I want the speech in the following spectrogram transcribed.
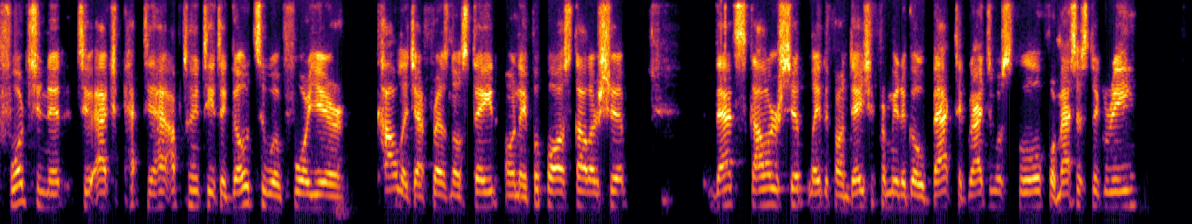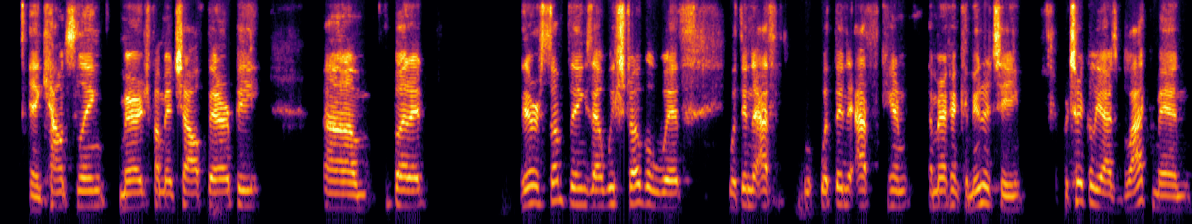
fortunate to actually to have opportunity to go to a four year college at Fresno State on a football scholarship. That scholarship laid the foundation for me to go back to graduate school for master's degree in counseling, marriage, family, and child therapy. Um, but it, there are some things that we struggle with within the Af- within the African American community particularly as Black men.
